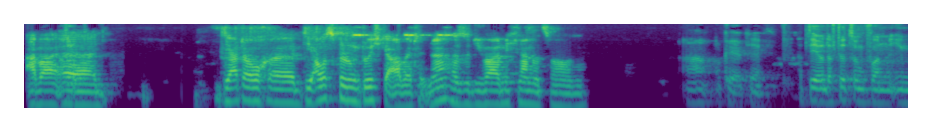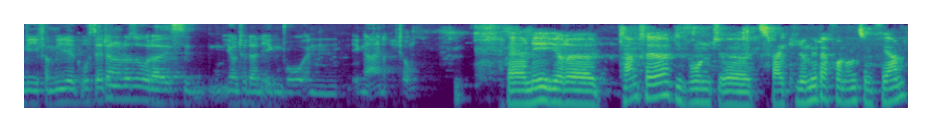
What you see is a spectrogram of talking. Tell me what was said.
Aber äh, die hat auch äh, die Ausbildung durchgearbeitet, ne? Also die war nicht lange zu Hause. Ah, okay, okay. Habt ihr Unterstützung von irgendwie Familie, Großeltern oder so? Oder ist die Jonte dann irgendwo in irgendeiner Einrichtung? Äh, nee, ihre Tante, die wohnt äh, zwei Kilometer von uns entfernt.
